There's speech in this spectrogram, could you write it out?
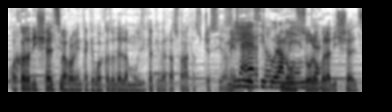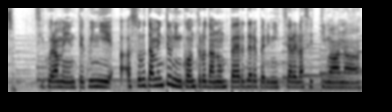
qualcosa di Scelsi, ma probabilmente anche qualcosa della musica che verrà suonata incontri- successivamente. Sì, Certo. sicuramente. Non solo quella di Scelsi. Sicuramente, quindi assolutamente un incontro da non perdere per iniziare la settimana.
